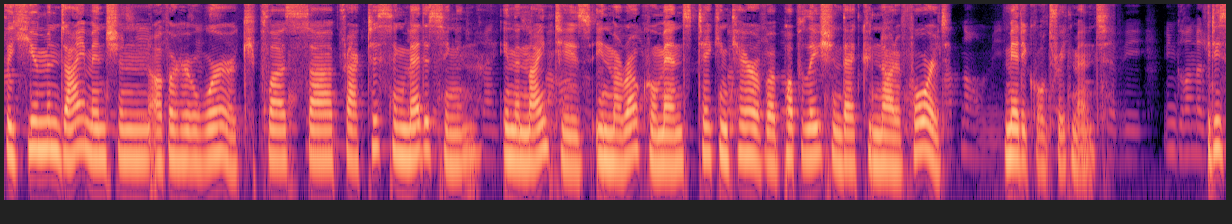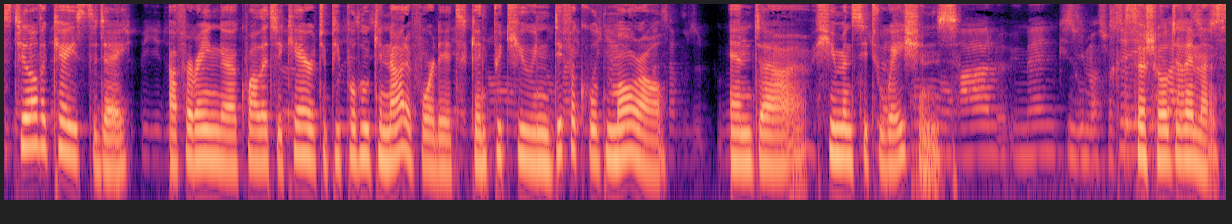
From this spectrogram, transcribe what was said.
the human dimension of her work, plus uh, practicing medicine in the 90s in Morocco meant taking care of a population that could not afford medical treatment. It is still the case today. Offering uh, quality care to people who cannot afford it can put you in difficult moral and uh, human situations. morale, humaine, qui sont Dimension très, Social dilemmas.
